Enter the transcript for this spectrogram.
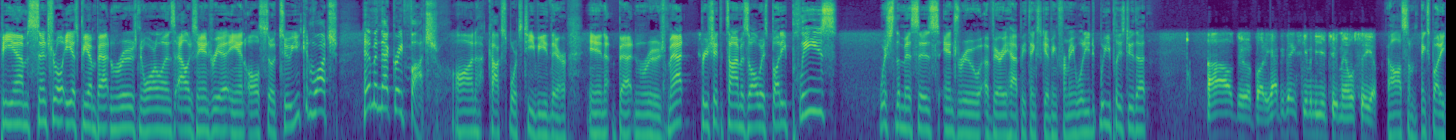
p.m. Central, ESPN Baton Rouge, New Orleans, Alexandria, and also too. You can watch him and that great Foch on Cox Sports TV there in Baton Rouge. Matt, appreciate the time as always, buddy. Please wish the misses and Drew a very happy Thanksgiving for me. Will you, will you please do that? I'll do it, buddy. Happy Thanksgiving to you too, man. We'll see you. Awesome. Thanks, buddy.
